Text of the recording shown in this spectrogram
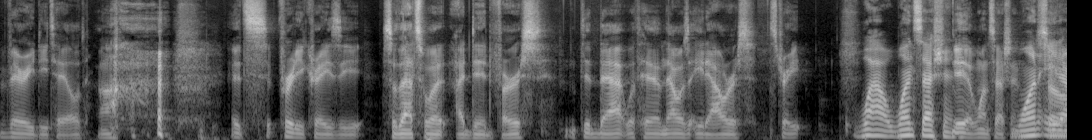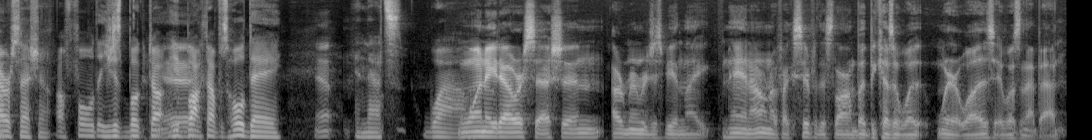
very detailed. Uh, it's pretty crazy. So that's what I did first. Did that with him. That was eight hours straight. Wow. One session. Yeah, one session. One So- eight-hour session. A full. Day. He just booked off. He blocked off his whole day, Yep. and that's wow. One eight hour session. I remember just being like, man, I don't know if I could sit for this long, but because of what where it was, it wasn't that bad.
